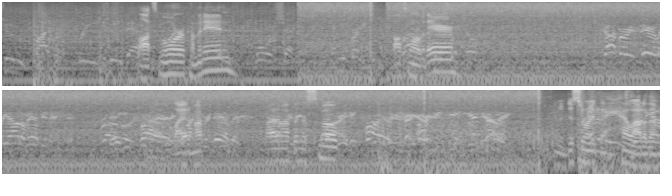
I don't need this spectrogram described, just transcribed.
2532 dash Lots more coming in. 47. Can you bring it? Lots more over there. Chopper is nearly out of ammunition. Taking fire. Light 'em Watch up. Light them up in the smoke. Taking fire. Gonna disorient the hell out of them.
